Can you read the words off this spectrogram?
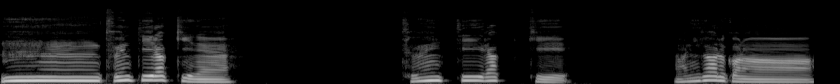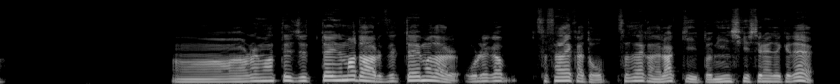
う。うーん、20ラッキーね。20ラッキー。何があるかなあー、あれ待って、絶対まだある、絶対まだある。俺がささやかと、ささやかなラッキーと認識してないだけで、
